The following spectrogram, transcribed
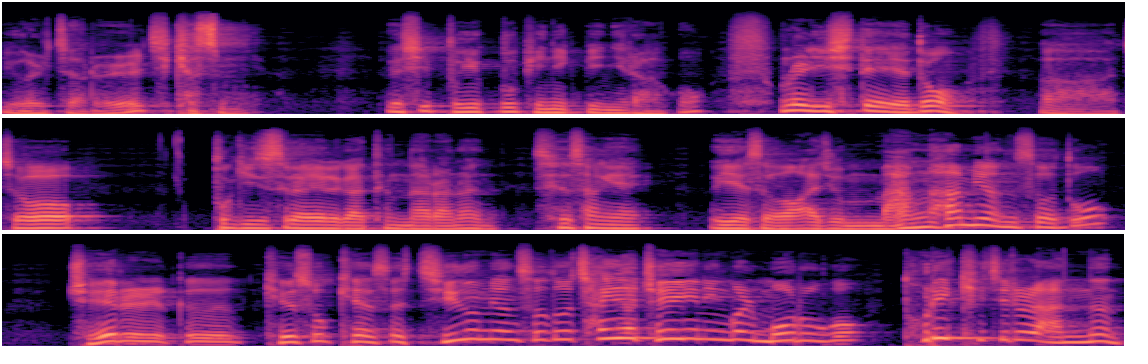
유월절을 지켰습니다. 이것이 부익부 빈익빈이라고 오늘 이 시대에도 어, 저 북이스라엘 같은 나라는 세상에 의해서 아주 망하면서도 죄를 그 계속해서 지으면서도 자기가 죄인인 걸 모르고 돌이키지를 않는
